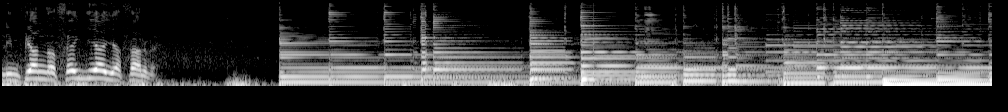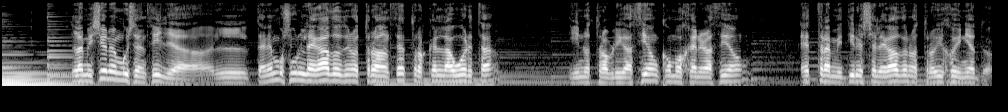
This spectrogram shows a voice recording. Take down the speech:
limpiando acequias y azarbes. La misión es muy sencilla. tenemos un legado de nuestros ancestros que es la huerta y nuestra obligación como generación es transmitir ese legado a nuestros hijos y nietos.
